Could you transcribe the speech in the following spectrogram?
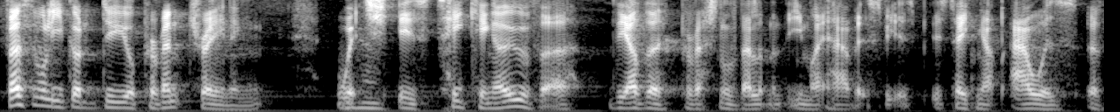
first of all you've got to do your prevent training which is taking over the other professional development that you might have it's, it's, it's taking up hours of,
